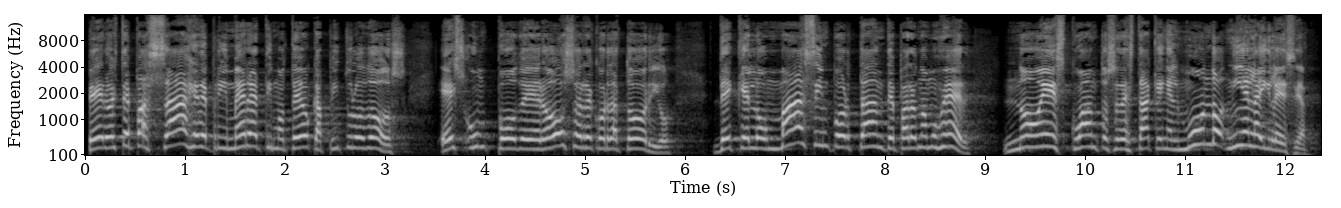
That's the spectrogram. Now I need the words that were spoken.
Pero este pasaje de 1 Timoteo capítulo 2 es un poderoso recordatorio de que lo más importante para una mujer no es cuánto se destaque en el mundo ni en la iglesia.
